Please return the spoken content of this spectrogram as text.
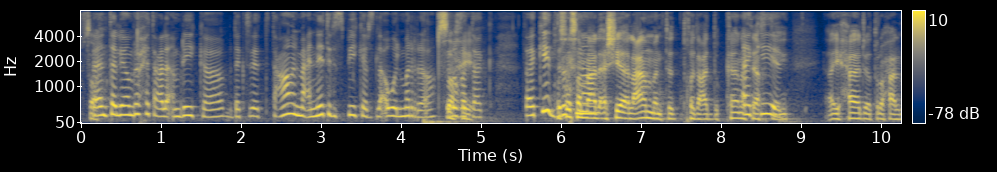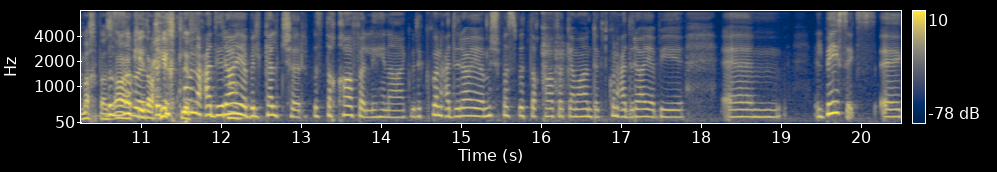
صح. فأنت اليوم رحت على أمريكا بدك تتعامل مع ال native speakers لأول مرة صحيح. بلغتك. فأكيد خصوصا مع الأشياء العامة أنت تدخل على الدكان. تاخذي أي حاجة تروح على المخبز آه أكيد رح بدك يختلف تكون على دراية بال culture بالثقافة اللي هناك بدك تكون على دراية مش بس بالثقافة كمان بدك تكون على دراية ب ال basics آه،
